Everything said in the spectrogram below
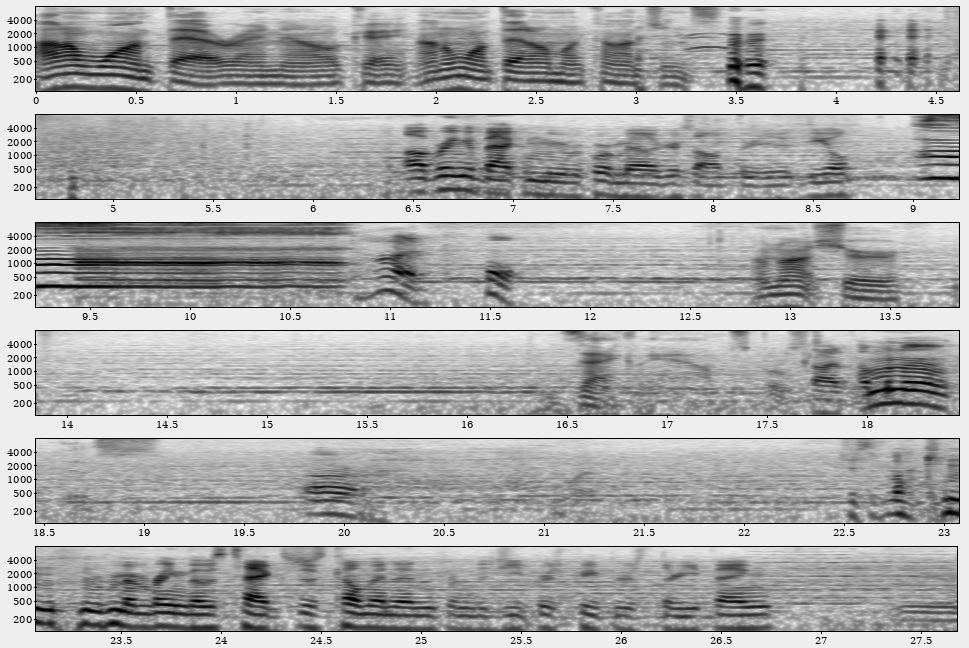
I don't want that right now. Okay. I don't want that on my conscience. I'll bring it back when we record Metal Gear Solid 3. Deal? God, oh. I'm not sure exactly how I'm supposed to. God, I'm gonna this. uh, just fucking remembering those texts just coming in from the Jeepers Creepers 3 thing. Dude.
